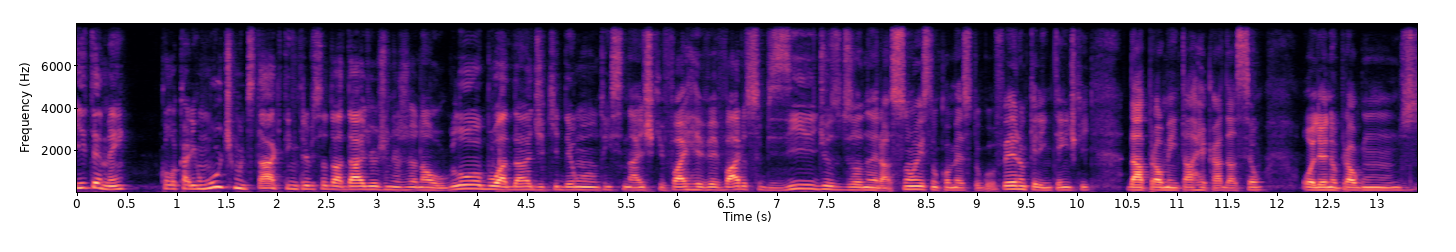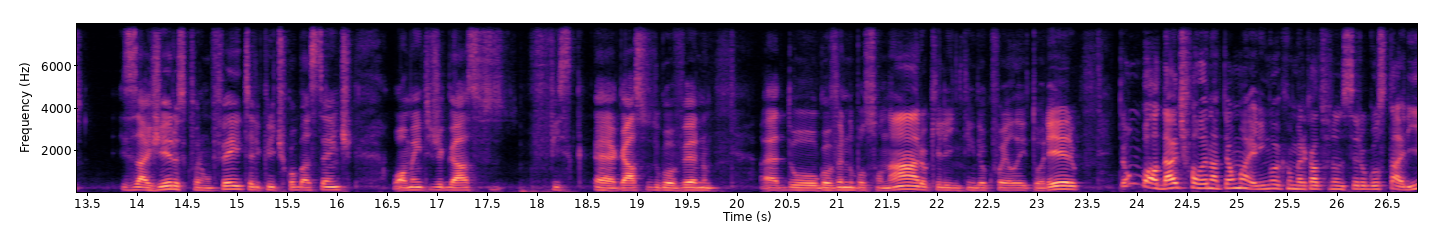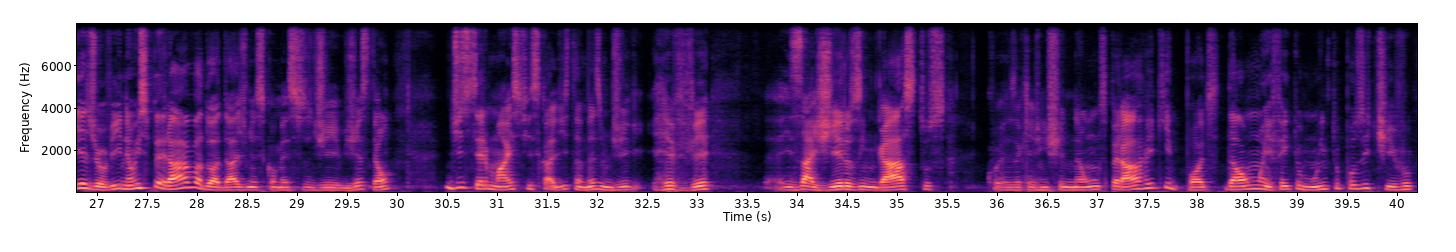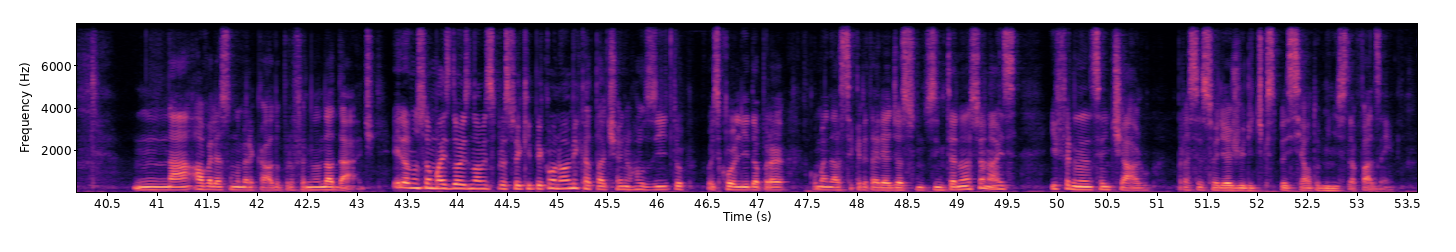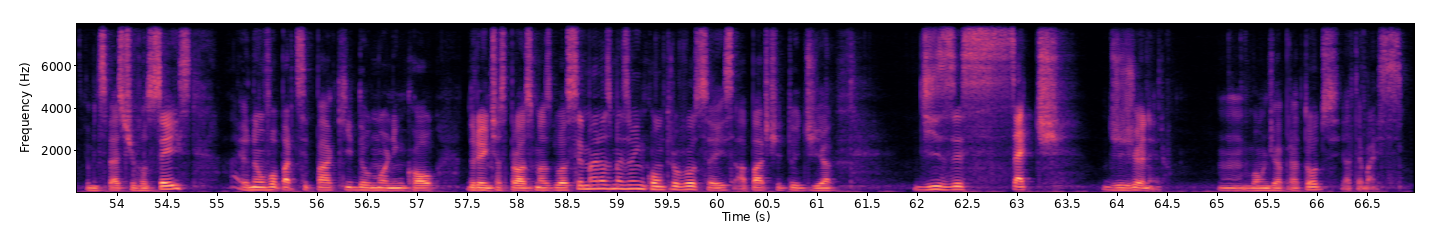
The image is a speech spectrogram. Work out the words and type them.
E também colocaria um último destaque, tem entrevista do Haddad hoje no jornal O Globo, o Haddad que deu ontem sinais de que vai rever vários subsídios, desonerações no começo do governo, que ele entende que dá para aumentar a arrecadação olhando para alguns exageros que foram feitos, ele criticou bastante o aumento de gastos, é, gastos do governo é, do governo Bolsonaro, que ele entendeu que foi eleitoreiro. Então, o Haddad falando até uma língua que o mercado financeiro gostaria de ouvir, não esperava do Haddad nesse começo de gestão, de ser mais fiscalista mesmo, de rever é, exageros em gastos, coisa que a gente não esperava e que pode dar um efeito muito positivo na avaliação do mercado para o Fernando Haddad. Ele anunciou mais dois nomes para sua equipe econômica, Tatiana Rosito foi escolhida para comandar a Secretaria de Assuntos Internacionais e Fernando Santiago para assessoria jurídica especial do ministro da Fazenda. Eu me despeço de vocês. Eu não vou participar aqui do Morning Call durante as próximas duas semanas, mas eu encontro vocês a partir do dia 17 de janeiro. Um bom dia para todos e até mais.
